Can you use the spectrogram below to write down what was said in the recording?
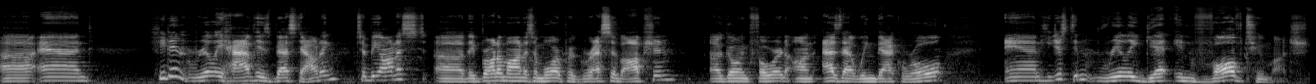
uh, and he didn't really have his best outing to be honest. Uh, they brought him on as a more progressive option uh, going forward on as that wingback role, and he just didn't really get involved too much.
